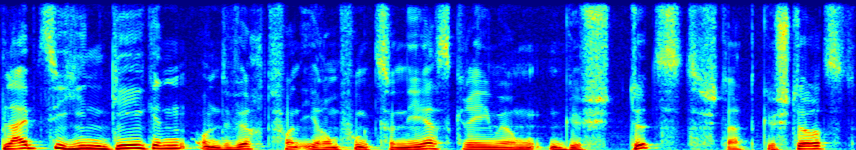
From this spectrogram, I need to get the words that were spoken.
Bleibt sie hingegen und wird von ihrem Funktionärsgremium gestützt statt gestürzt,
